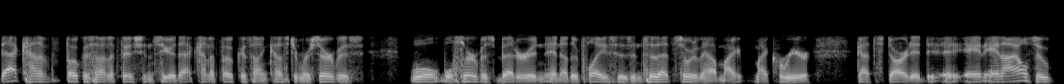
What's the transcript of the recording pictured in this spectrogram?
that kind of focus on efficiency or that kind of focus on customer service will will serve us better in, in other places. And so that's sort of how my my career got started. And and I also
